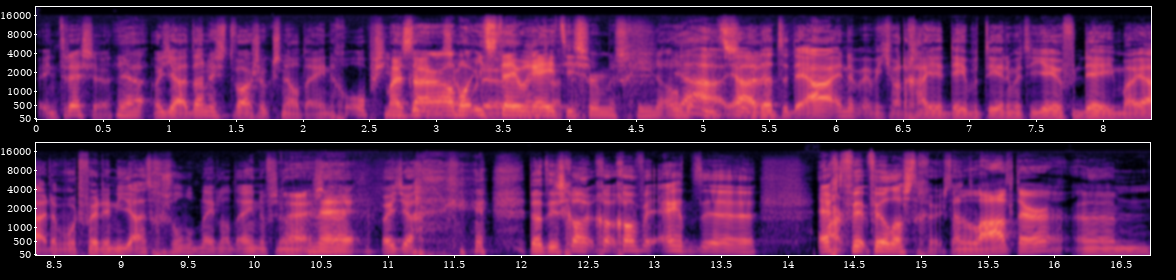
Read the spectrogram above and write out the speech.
interesse. ja. Want ja, dan is het dwars ook snel de enige optie. Maar is daar allemaal iets theoretischer misschien? Allemaal Ja, iets, ja, eh, dat, ja, en dan, weet je wat, dan ga je debatteren met de JOVD. Maar ja, dat wordt verder niet uitgezonden op Nederland 1 of zo. Nee. Dus Nee. daar- weet je, dat is gewoon, gewoon, gewoon echt, eh, echt Maar- ve- veel lastiger. Is dat. En later, ehm, zie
